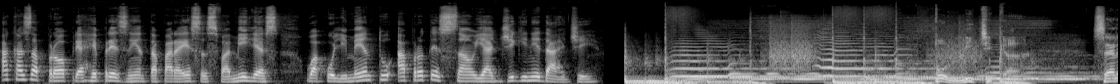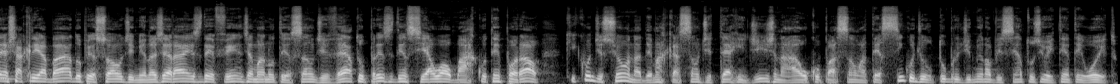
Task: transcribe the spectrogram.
a casa própria representa para essas famílias o acolhimento, a proteção e a dignidade. Política. Célia Chacriabá, do pessoal de Minas Gerais, defende a manutenção de veto presidencial ao marco temporal, que condiciona a demarcação de terra indígena à ocupação até 5 de outubro de 1988.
